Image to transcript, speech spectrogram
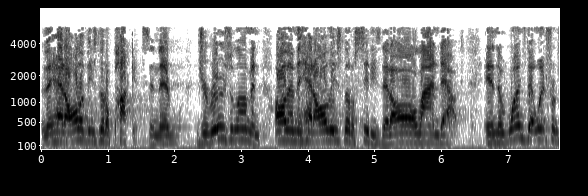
and they had all of these little pockets, and then Jerusalem and all of them they had all these little cities that all lined out, and the ones that went from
